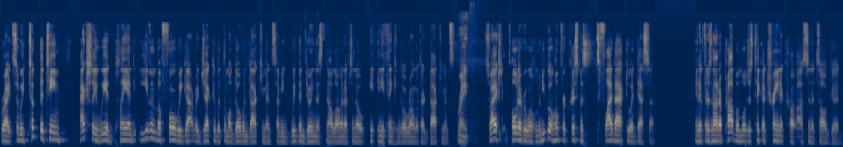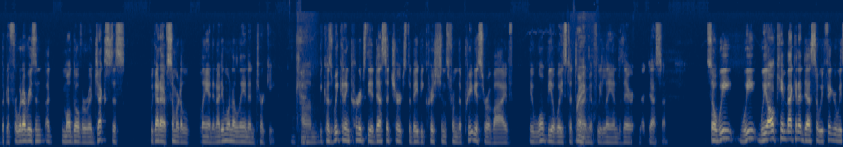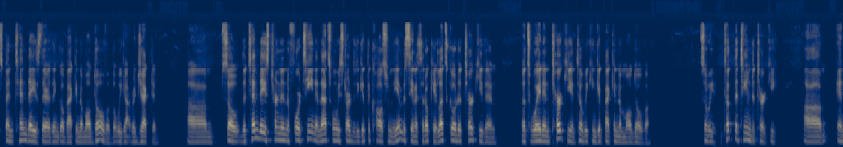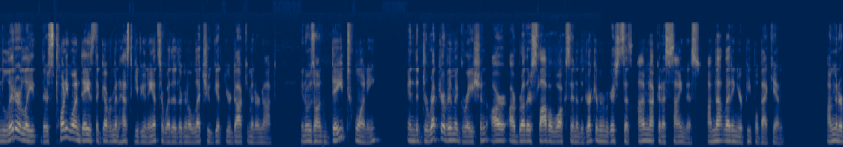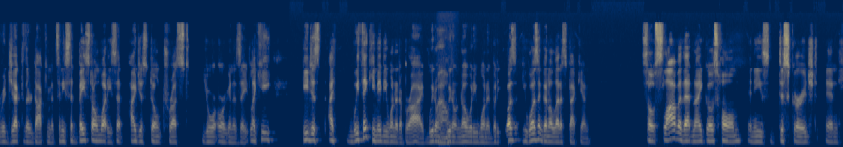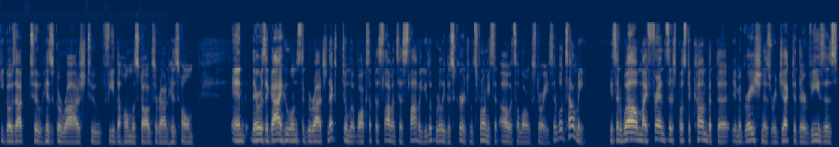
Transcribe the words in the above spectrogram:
right. So we took the team. Actually, we had planned even before we got rejected with the Moldovan documents. I mean, we've been doing this now long enough to know anything can go wrong with our documents. Right. So I actually told everyone when you go home for Christmas, fly back to Odessa. And if there's not a problem, we'll just take a train across and it's all good. But if for whatever reason uh, Moldova rejects us, we got to have somewhere to land. And I didn't want to land in Turkey Okay. um, because we could encourage the Odessa church, the baby Christians from the previous revive. It won't be a waste of Right. time if we land there in Odessa. So we we we all came back in Odessa. We figured we'd spend 10 days there, then go back into Moldova, but we got rejected. Um, so the 10 days turned into 14, and that's when we started to get the calls from the embassy. And I said, okay, let's go to Turkey then. Let's wait in Turkey until we can get back into Moldova. So we took the team to Turkey. Um, and literally, there's 21 days the government has to give you an answer whether they're going to let you get your document or not. And it was on day 20, and the director of immigration, our our brother Slava, walks in, and the director of immigration says, "I'm not going to sign this. I'm not letting your people back in. I'm going to reject their documents." And he said, "Based on what?" He said, "I just don't trust your organization." Like he he just I we think he maybe wanted a bribe. We don't Wow. we don't know what he wanted, but he wasn't he wasn't going to let us back in. So Slava that night goes home and he's discouraged and he goes out to his garage to feed the homeless dogs around his home. And there was a guy who owns the garage next to him that walks up to Slava and says, Slava, you look really discouraged. What's wrong? He said, Oh, it's a long story. He said, Well, tell me. He said, Well, my friends, they're supposed to come, but the immigration has rejected their visas.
